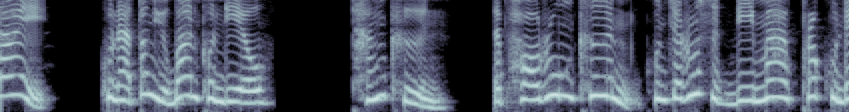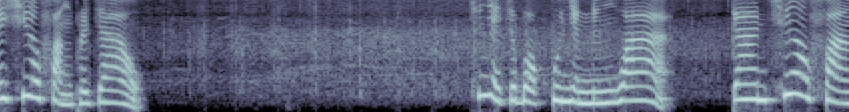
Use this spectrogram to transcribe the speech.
ช่คุณอาจต้องอยู่บ้านคนเดียว ทั้งคืน แต่พอรุ่งขึ้นคุณจะรู้สึกดีมากเพราะคุณได้เชื่อฟังพระเจ้า ฉันอยากจะบอกคุณอย่างหนึ่งว่า การเชื่อฟัง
